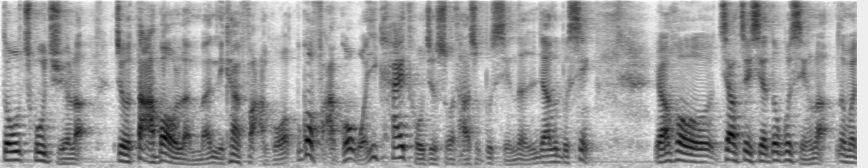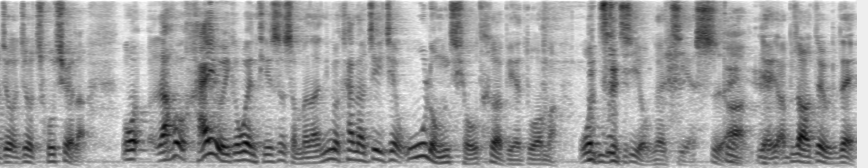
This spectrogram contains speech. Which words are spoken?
都出局了，就大爆冷门。你看法国，不过法国我一开头就说他是不行的，人家都不信。然后像这些都不行了，那么就就出去了。我然后还有一个问题是什么呢？你有没有看到这届乌龙球特别多嘛？我自己有个解释啊，也不知道对不对。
